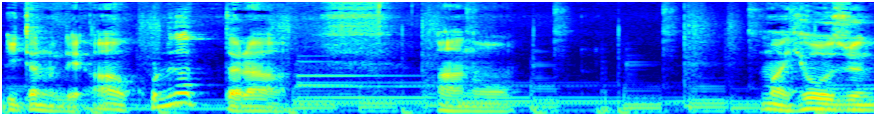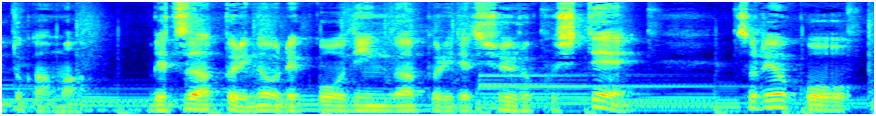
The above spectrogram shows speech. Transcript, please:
いたので、ああ、これだったら、あの、まあ、標準とか、まあ、別アプリのレコーディングアプリで収録して、それをこう、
